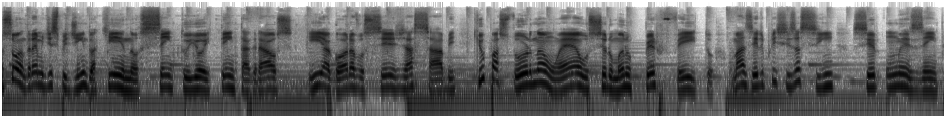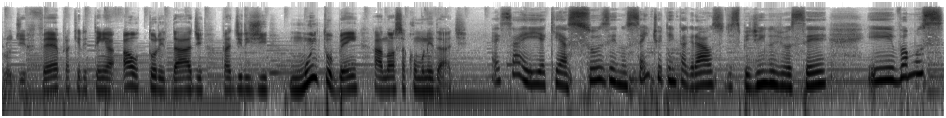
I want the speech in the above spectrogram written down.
Eu sou o André me despedindo aqui no 180 graus e agora você já sabe que o pastor não é o ser humano perfeito, mas ele precisa sim ser um exemplo de fé para que ele tenha autoridade para dirigir muito bem a nossa comunidade. É isso aí, aqui é a Suzy no 180 graus, despedindo de você e vamos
